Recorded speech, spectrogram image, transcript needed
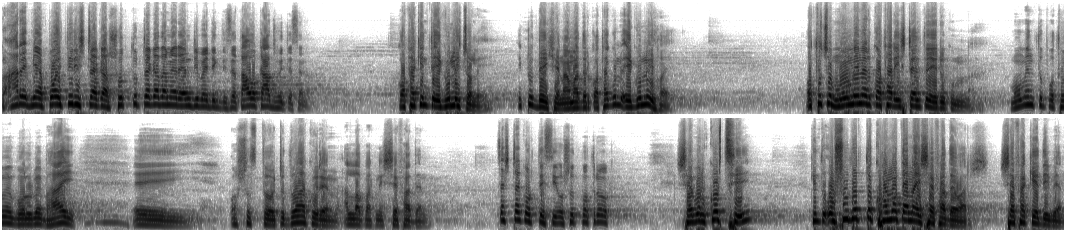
আরে মিয়া, পঁয়ত্রিশ টাকা, সত্তর টাকা দামের অ্যান্টিবায়োটিক দিছে, তাও কাজ হইতেছে না। কথা কিন্তু এগুলি চলে। একটু দেখেন, আমাদের কথাগুলো এগুলোই হয়। অথচ মোমেনের কথার স্টাইল তো এরকম না। মোমেন তো প্রথমে বলবে, ভাই, এই অসুস্থ, একটু দোয়া করেন, আল্লাহ পাকনি শেফা দেন। চেষ্টা করতেছি, ওষুধপত্র সেবন করছি, কিন্তু ওষুধের তো ক্ষমতা নাই শেফা দেওয়ার। শেফা কে দিবেন?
